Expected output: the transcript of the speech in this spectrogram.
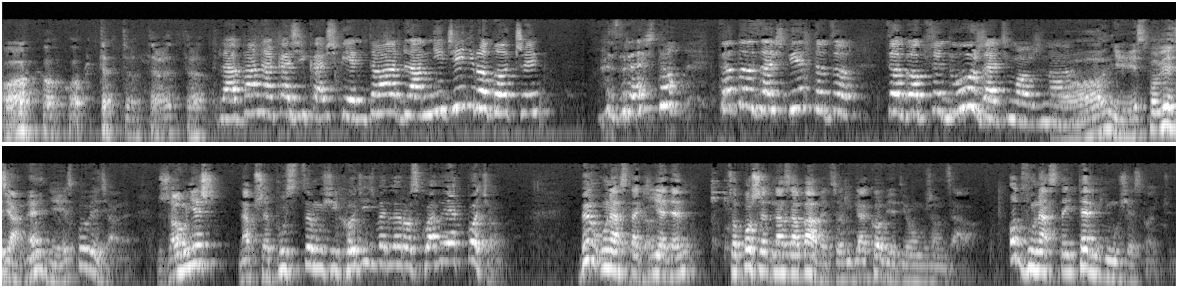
O, to, to, to, to. Dla pana Kazika święto, a dla mnie dzień roboczy. Zresztą, co to za święto, co co go przedłużać można. O, nie jest powiedziane, nie jest powiedziane. Żołnierz na przepustce musi chodzić wedle rozkładu jak pociąg. Był u nas taki jeden, co poszedł na zabawę, co Liga Kobiet ją urządzała. O 12 termin mu się skończył.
